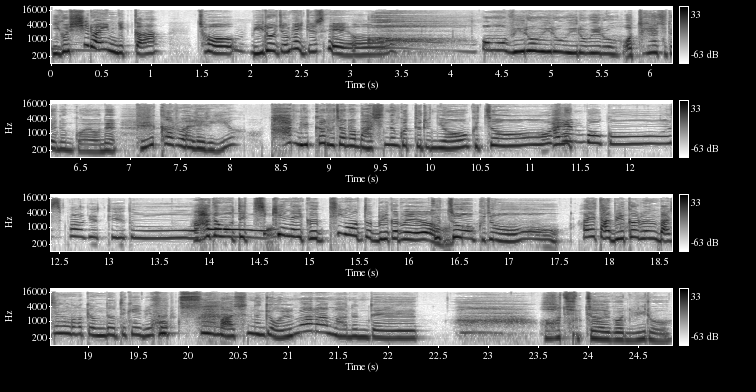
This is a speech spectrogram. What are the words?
이거 실화입니까? 저 위로 좀 해주세요. 어머 위로 위로 위로 위로 어떻게 해야 되는 거예요? 네. 밀가루 알레르기요? 다 밀가루잖아 맛있는 것들은요 그죠 아니, 햄버거 스파게티도 아, 하다못해 치킨에 그 튀긴 것도 밀가루예요 그죠 그죠 아니 다 밀가루는 맛있는 것밖에 없는데 어떻게 밀가루 국수 맛있는 게 얼마나 많은데 어, 진짜 이건 위로.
